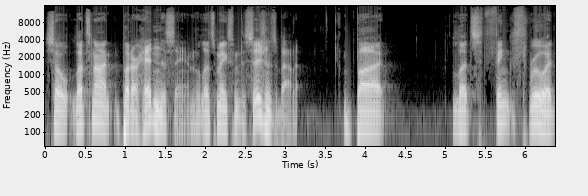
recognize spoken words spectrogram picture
So let's not put our head in the sand. Let's make some decisions about it. But let's think through it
